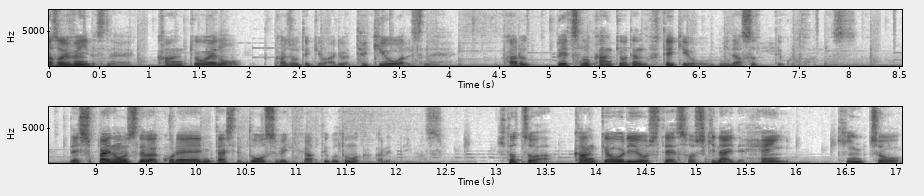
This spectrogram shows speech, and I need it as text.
まあ、そういうふうにですね環境への過剰適応あるいは適応はですねある別の環境での不適応を生み出すっていうことなんです。で失敗の本質ではこれに対してどうすべきかっていうことも書かれています。一つは環境を利用して組織内で変異緊張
